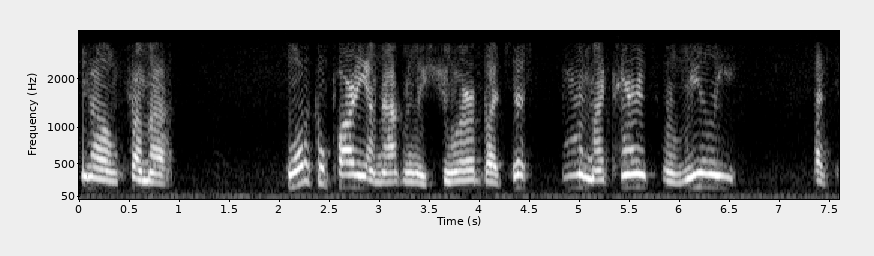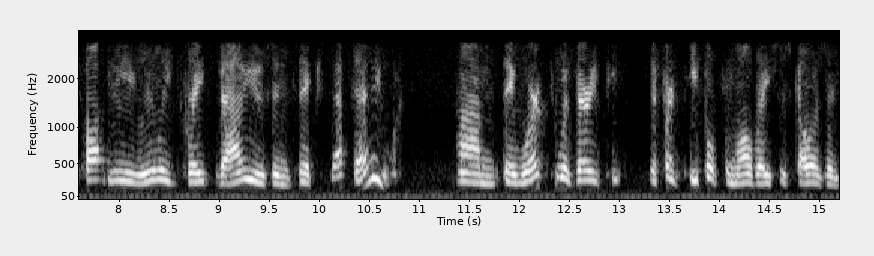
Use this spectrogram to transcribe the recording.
you know, from a political party, I'm not really sure, but just, man, my parents were really, have taught me really great values and to accept everyone. Um, they worked with very pe- different people from all races, colors, and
